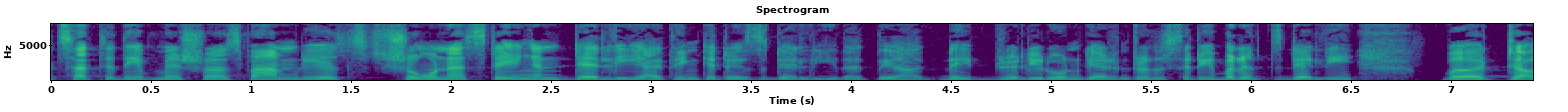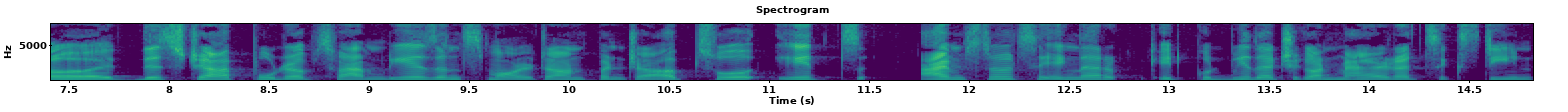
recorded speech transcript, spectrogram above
Satyadeep Mishra's family is shown as staying in Delhi. I think it is Delhi that they are. They really don't get into the city, but it's Delhi. But uh, this chap Purab's family is in small town Punjab, so it's. I'm still saying that it could be that she got married at 16,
